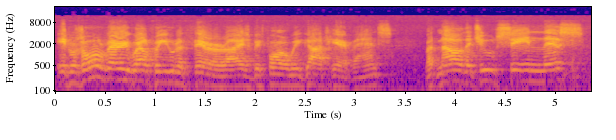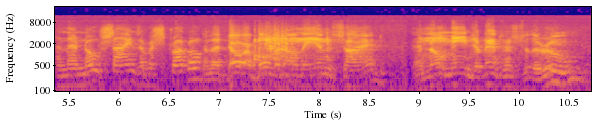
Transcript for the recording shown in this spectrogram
It was all very well for you to theorize before we got here, Vance. But now that you've seen this, and there are no signs of a struggle, And the door bolted on the inside, and no means of entrance to the room.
